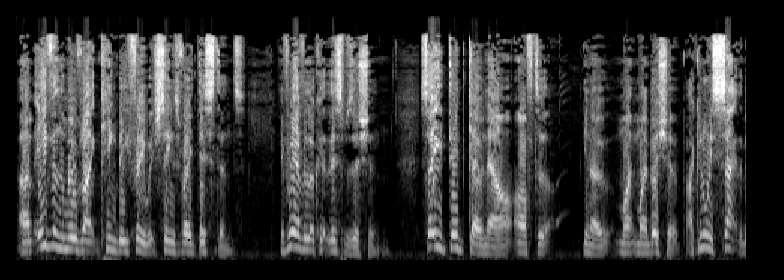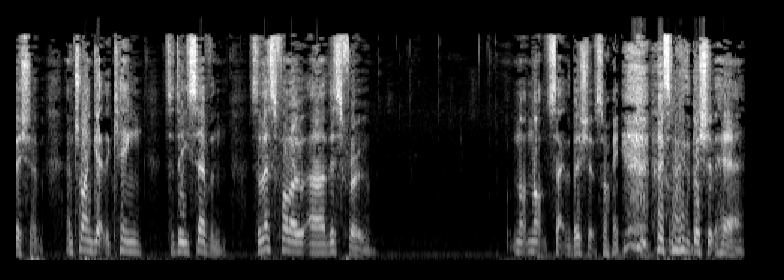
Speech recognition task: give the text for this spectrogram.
Um, even the move like king b3, which seems very distant, if we have a look at this position, say he did go now after you know my, my bishop, I can always sack the bishop and try and get the king to d7. So let's follow uh, this through not not sack the bishop. Sorry, let's move the bishop here.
